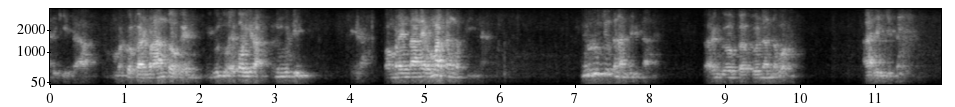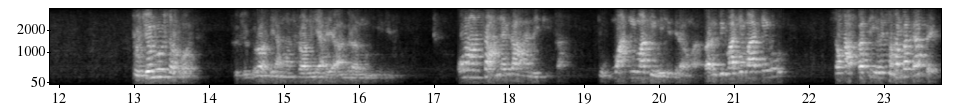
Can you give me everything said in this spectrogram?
Tadi kita mereka bareng merantau kan, itu untuk Eko Irak, nunggu di Pemerintahnya Umar kan Medina. Ini lucu tenan cerita. Bareng gue bangunan apa? Ahli kita. Bujumu sapa? Bujuk roti yang Nasrani ya Amirul Mukminin. Orang sah mereka ahli kita. Maki-maki di situ Umar. Bareng dimaki-maki itu sahabat itu sahabat kafe.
